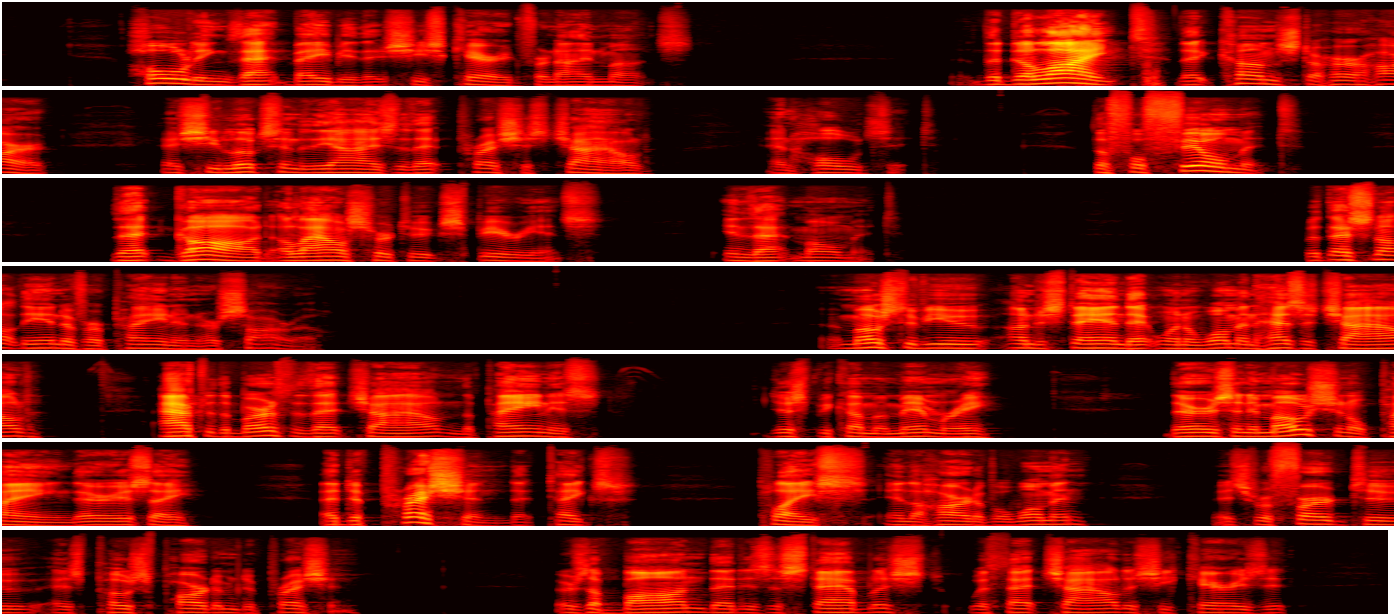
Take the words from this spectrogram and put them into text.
holding that baby that she's carried for nine months, the delight that comes to her heart as she looks into the eyes of that precious child and holds it, the fulfillment that God allows her to experience in that moment. But that's not the end of her pain and her sorrow. Most of you understand that when a woman has a child, after the birth of that child, and the pain has just become a memory, there is an emotional pain. There is a, a depression that takes place in the heart of a woman. It's referred to as postpartum depression. There's a bond that is established with that child as she carries it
